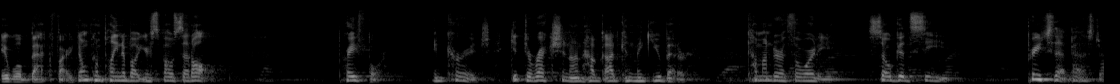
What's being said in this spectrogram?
It will backfire. Don't complain about your spouse at all. Pray for, encourage, get direction on how God can make you better. Come under authority sow good seed. Preach that, Pastor.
